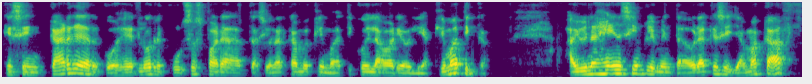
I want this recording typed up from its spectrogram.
que se encarga de recoger los recursos para adaptación al cambio climático y la variabilidad climática. Hay una agencia implementadora que se llama CAF,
